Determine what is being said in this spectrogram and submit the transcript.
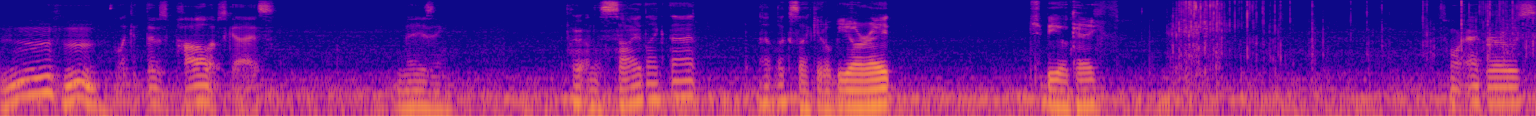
Mm-hmm. Look at those polyps, guys. Amazing. Put it on the side like that. That looks like it'll be all right. Should be okay. Some more acros.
